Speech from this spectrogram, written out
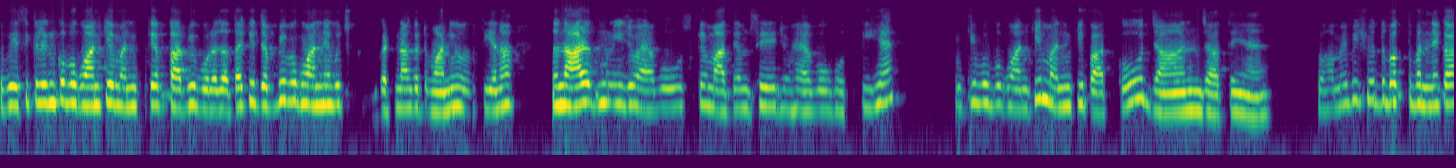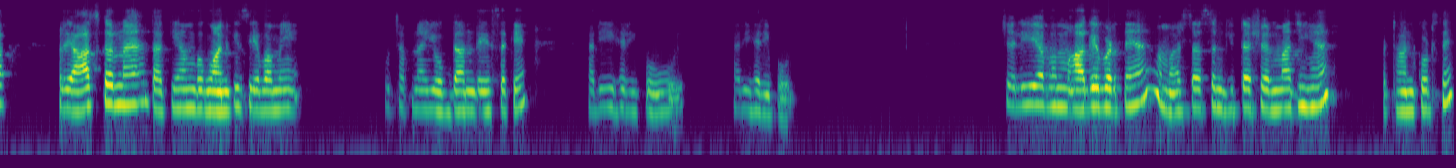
तो बेसिकली इनको भगवान के मन के अवतार भी बोला जाता है कि जब भी भगवान ने कुछ घटना घटवानी होती है ना तो नारद मुनि जो है वो उसके माध्यम से जो है वो होती है क्योंकि वो भगवान की मन की बात को जान जाते हैं। तो हमें भी शुद्ध भक्त बनने का प्रयास करना है ताकि हम भगवान की सेवा में कुछ अपना योगदान दे सके। हरी हरी बोल हरी हरी बोल। चलिए अब हम आगे बढ़ते हैं। हमारे साथ संगीता शर्मा जी हैं पठानकोट से।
